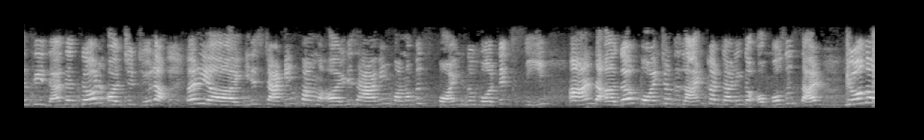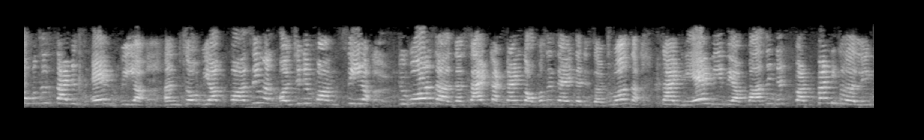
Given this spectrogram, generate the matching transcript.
can see that the third altitude uh, where it is starting from uh, it is having one of its point the vertex C and the other point of the line containing the opposite side. Here the opposite side is AB uh, and so we are passing an altitude from C towards the side containing the opposite side that is towards the side AB we are passing it perpendicularly.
